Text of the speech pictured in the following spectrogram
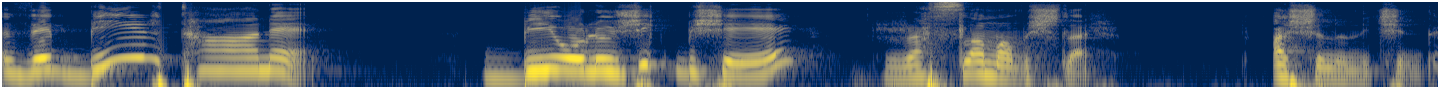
Ve bir tane biyolojik bir şeye rastlamamışlar aşının içinde.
